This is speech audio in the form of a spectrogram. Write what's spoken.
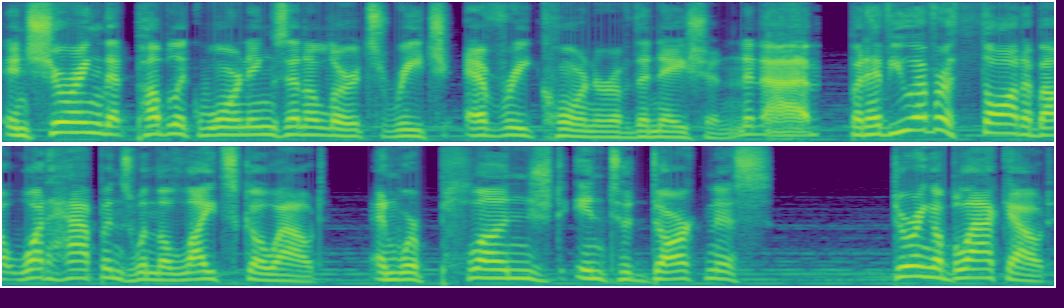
ensuring that public warnings and alerts reach every corner of the nation. Uh, but have you ever thought about what happens when the lights go out and we're plunged into darkness? During a blackout,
